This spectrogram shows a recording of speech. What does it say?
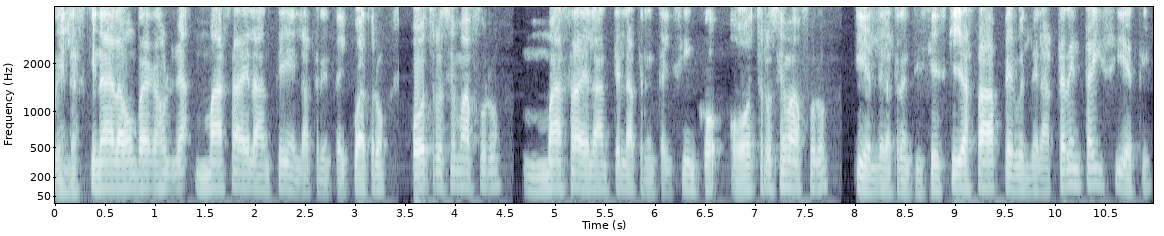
en la esquina de la bomba de gasolina, más adelante en la 34, otro semáforo más adelante en la 35 otro semáforo y el de la 36 que ya estaba, pero el de la 37,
